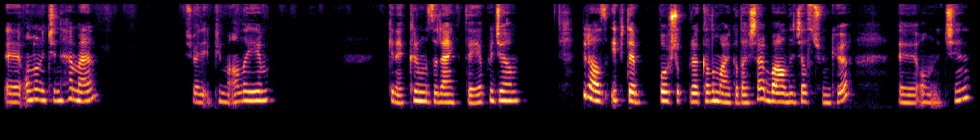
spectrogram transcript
E, onun için hemen şöyle ipimi alayım. Yine kırmızı renkte yapacağım. Biraz ipte boşluk bırakalım arkadaşlar. Bağlayacağız çünkü. Ee, onun için.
